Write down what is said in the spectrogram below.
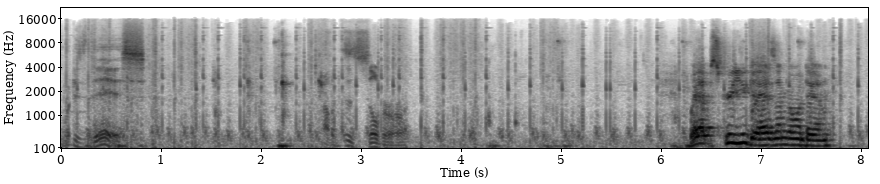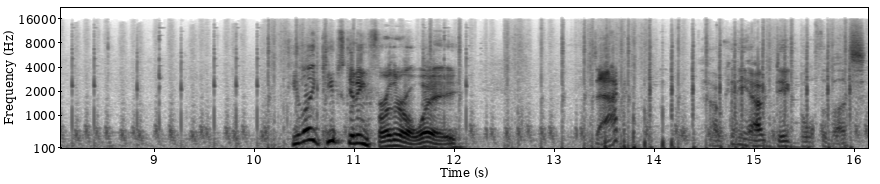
What is this? Oh, this is silver ore. Well, screw you guys. I'm going down. He like keeps getting further away. Zach? How can he outdig both of us?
